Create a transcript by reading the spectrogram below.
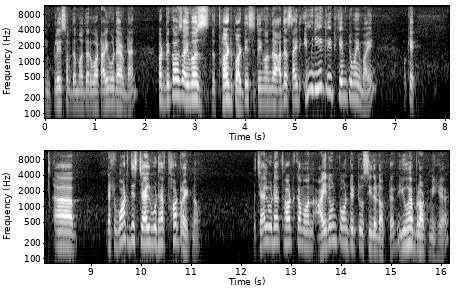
in place of the mother what I would have done, but because I was the third party sitting on the other side immediately it came to my mind okay, uh, that what this child would have thought right now. The child would have thought come on I do not wanted to see the doctor, you have brought me here,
